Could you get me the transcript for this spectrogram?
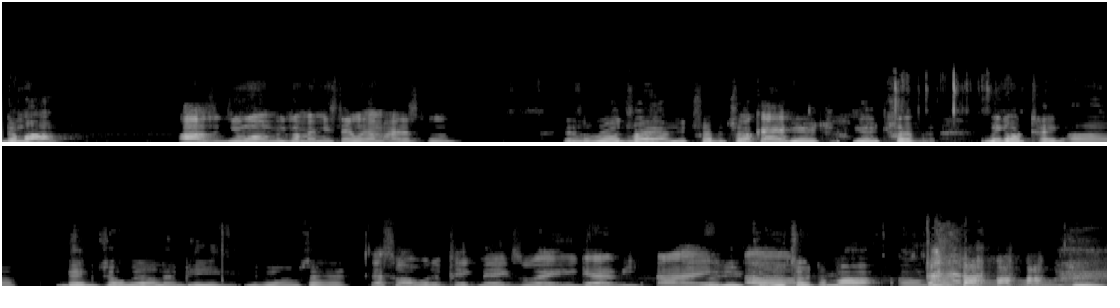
Demar. Oh, you want me you gonna make me stay with him out of school? This is a real draft. You tripping, tripping. Okay. You you tripping. We gonna take um Big Joel Embiid. You feel what I'm saying? That's what I would have picked next. But you got me. All right. Yeah, you, Uh, you took Demar. I don't know. I don't, do.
